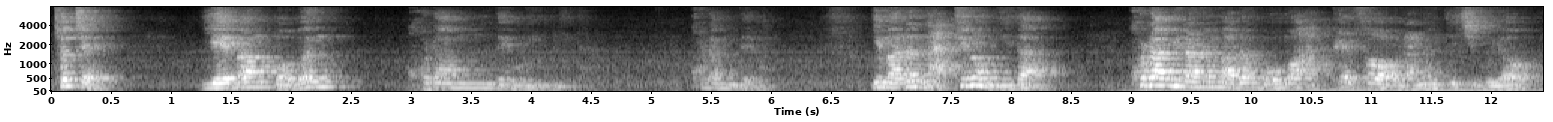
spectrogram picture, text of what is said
첫째, 예방법은 코람데오입니다. 코람데오. 이 말은 라틴어입니다. 코람이라는 말은 뭐뭐 앞에서라는 뜻이고요.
